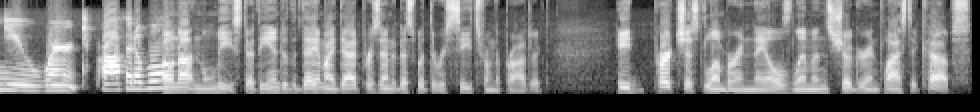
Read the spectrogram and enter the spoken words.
You weren't profitable? Oh, not in the least. At the end of the day, my dad presented us with the receipts from the project. He'd purchased lumber and nails, lemons, sugar, and plastic cups.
